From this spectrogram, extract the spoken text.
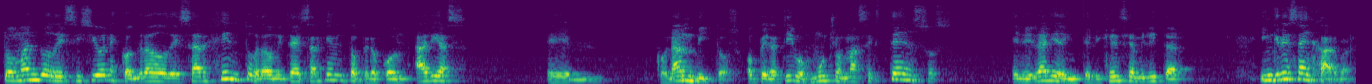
tomando decisiones con grado de sargento, grado mitad de sargento, pero con áreas, em, con ámbitos operativos mucho más extensos en el área de inteligencia militar, ingresa en Harvard.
